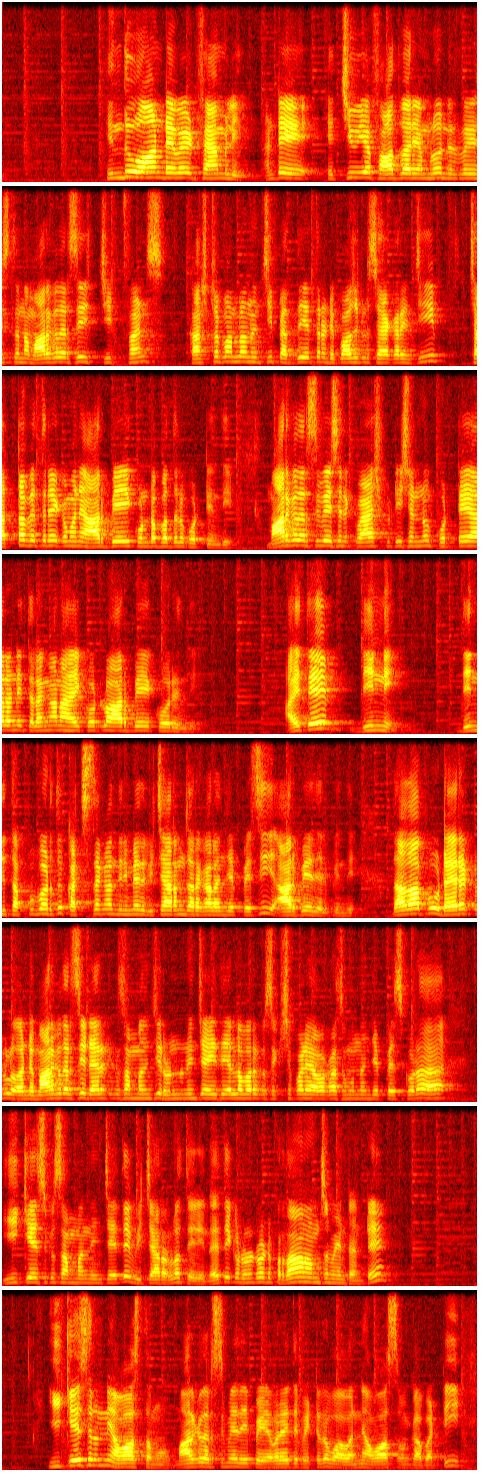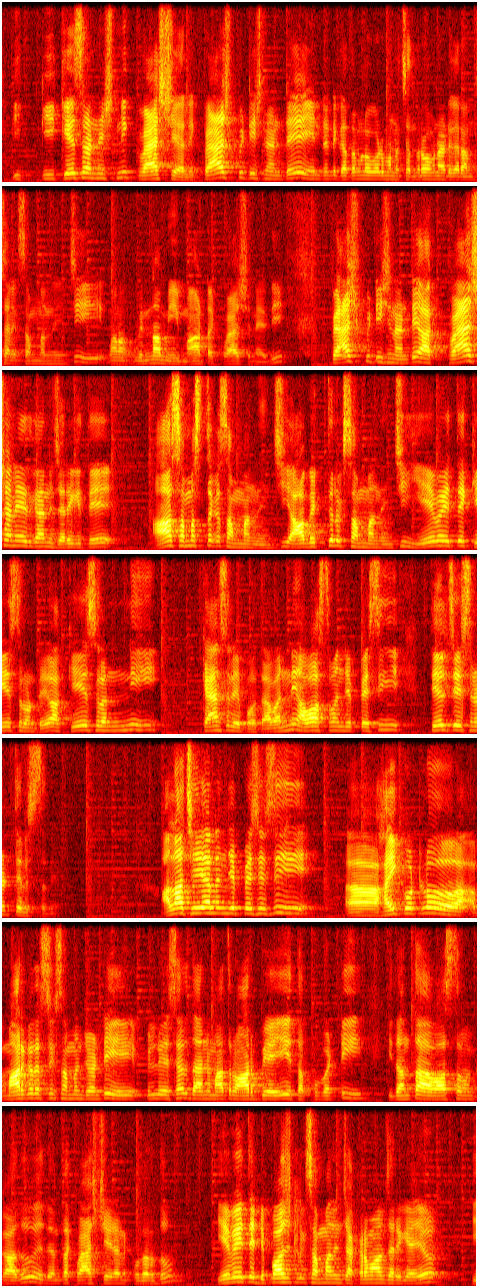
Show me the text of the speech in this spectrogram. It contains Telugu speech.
హిందూ ఆన్ డెవైడ్ ఫ్యామిలీ అంటే హెచ్యుఎఫ్ ఆధ్వర్యంలో నిర్వహిస్తున్న మార్గదర్శి చిట్ ఫండ్స్ కస్టమర్ల నుంచి పెద్ద ఎత్తున డిపాజిట్లు సేకరించి చట్ట వ్యతిరేకమని ఆర్బీఐ కుండబద్దలు కొట్టింది. మార్గదర్శి వేసిన క్వాష్ పిటిషన్ను కొట్టేయాలని తెలంగాణ హైకోర్టులో ఆర్బీఐ కోరింది. అయితే దీన్ని దీన్ని తప్పుపడుతూ ఖచ్చితంగా దీని మీద విచారం జరగాలని చెప్పేసి ఆర్బీఐ తెలిపింది. దాదాపు డైరెక్టర్లు అంటే మార్గదర్శి డైరెక్టర్కి సంబంధించి రెండు నుంచి ఐదేళ్ళ వరకు శిక్ష పడే అవకాశం ఉందని చెప్పేసి కూడా ఈ కేసుకు సంబంధించి అయితే విచారంలో తేలింది. అయితే ఇక్కడ ఉన్నటువంటి ప్రధాన అంశం ఏంటంటే ఈ కేసులన్నీ అవాస్తవం. మార్గదర్శి మీద ఎవరైతే పెట్టారో అవన్నీ అవాస్తవం కాబట్టి ఈ ఈ కేసులన్నింటినీ క్వాష్ చేయాలి. క్వాష్ పిటిషన్ అంటే ఏంటంటే గతంలో కూడా మన చంద్రబాబు నాయుడు గారి అంశానికి సంబంధించి మనం విన్నాం ఈ మాట క్వాష్ అనేది. క్వాష్ పిటిషన్ అంటే ఆ క్వాష్ అనేది కానీ జరిగితే ఆ సంస్థకు సంబంధించి ఆ వ్యక్తులకు సంబంధించి ఏవైతే కేసులు ఉంటాయో ఆ కేసులన్నీ క్యాన్సిల్ అయిపోతాయి. అవన్నీ అవాస్తవం అని చెప్పేసి తేల్చేసినట్టు తెలుస్తుంది. అలా చేయాలని చెప్పేసి హైకోర్టులో మార్గదర్శికి సంబంధించినటువంటి పిల్లు వేశారు. దాన్ని మాత్రం ఆర్బీఐ తప్పుబట్టి ఇదంతా వాస్తవం కాదు ఇదంతా క్వాష్ చేయడానికి కుదరదు. ఏవైతే డిపాజిట్లకు సంబంధించి అక్రమాలు జరిగాయో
